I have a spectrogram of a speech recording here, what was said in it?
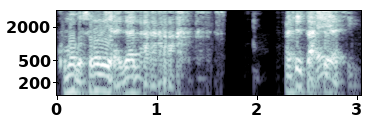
9만 5천원이 알잖아. 사실 따져야지.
